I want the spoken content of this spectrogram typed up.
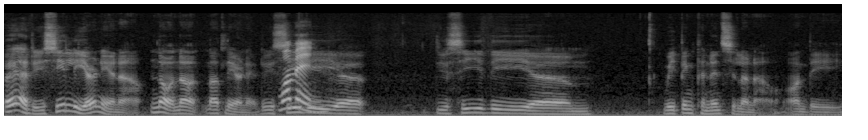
oh yeah, do you see Liurnia now? No, no, not Liurnia. Do you see Woman. the, uh, do you see the, um, Weeping Peninsula now on the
